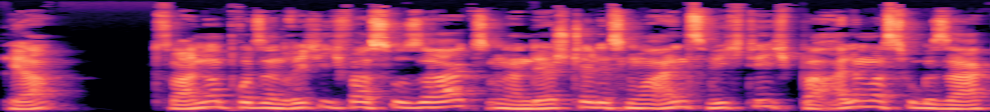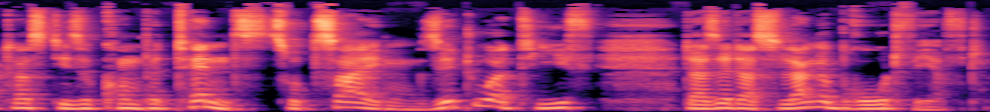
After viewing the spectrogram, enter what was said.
Ja, zu 100% richtig, was du sagst. Und an der Stelle ist nur eins wichtig, bei allem, was du gesagt hast, diese Kompetenz zu zeigen, situativ, dass er das lange Brot wirft.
